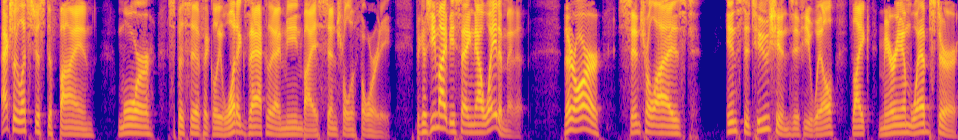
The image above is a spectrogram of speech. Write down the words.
actually, let's just define more specifically what exactly I mean by a central authority. Because you might be saying, now, wait a minute. There are centralized institutions, if you will, like Merriam Webster,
